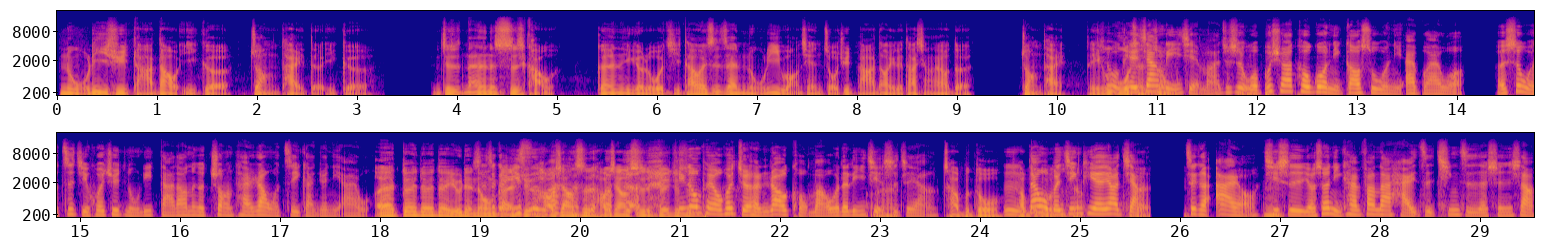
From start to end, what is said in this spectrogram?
努力去达到一个状态的一个，就是男人的思考跟一个逻辑，他会是在努力往前走，去达到一个他想要的状态的一个过程。我可以这样理解吗？就是我不需要透过你告诉我你爱不爱我。而是我自己会去努力达到那个状态，让我自己感觉你爱我。哎，对对对，有点那种感觉，好像是，好像是。对，听众朋友会觉得很绕口嘛？我的理解是这样，差不多。嗯，但我们今天要讲这个爱哦，其实有时候你看放在孩子亲子的身上，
